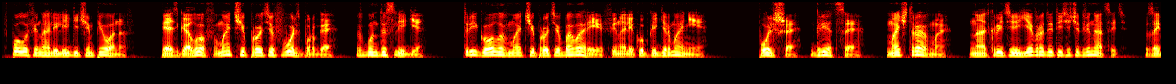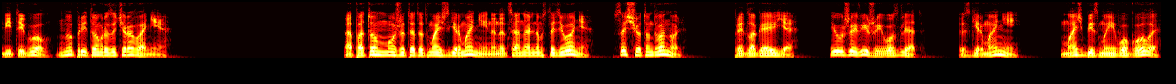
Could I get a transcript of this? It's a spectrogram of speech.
в полуфинале Лиги Чемпионов, 5 голов в матче против Вольсбурга в Бундеслиге, 3 гола в матче против Баварии в финале Кубка Германии, Польша, Греция, матч травма на открытии Евро-2012, забитый гол, но при том разочарование. А потом, может, этот матч с Германией на национальном стадионе со счетом 2-0? Предлагаю я. И уже вижу его взгляд. С Германией? Матч без моего гола?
